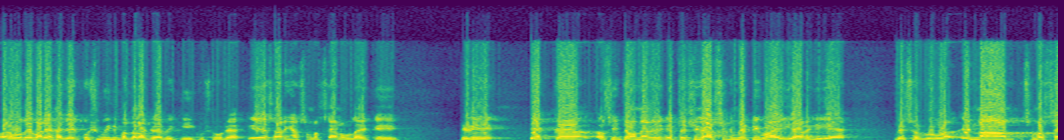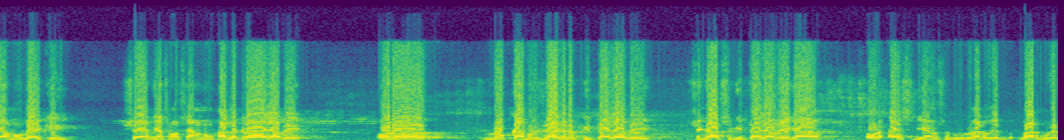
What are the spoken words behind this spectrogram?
ਪਰ ਉਹਦੇ ਬਾਰੇ ਹਜੇ ਕੁਝ ਵੀ ਨਹੀਂ ਪਤਾ ਲੱਗ ਰਿਹਾ ਵੀ ਕੀ ਕੁਝ ਹੋ ਰਿਹਾ। ਇਹ ਸਾਰੀਆਂ ਸਮੱਸਿਆ ਨੂੰ ਲੈ ਕੇ ਜਿਹੜੀ ਇੱਕ ਅਸੀਂ ਚਾਹੁੰਦੇ ਹਾਂ ਵੀ ਇੱਥੇ ਸੰਘਰਸ਼ ਕਮੇਟੀ ਬਣਾਈ ਜਾ ਰਹੀ ਹੈ ਵੀ ਸਰਦੂਲ ਇਹਨਾਂ ਸਮੱਸਿਆਵਾਂ ਨੂੰ ਲੈ ਕੇ ਸ਼ਹਿਰ ਦੀਆਂ ਸਮੱਸਿਆਵਾਂ ਨੂੰ ਹੱਲ ਕਰਾਇਆ ਜਾਵੇ। ਔਰ ਲੋਕਾਂ ਨੂੰ ਜਾਗਰੂਕ ਕੀਤਾ ਜਾਵੇ ਸੰਘਰਸ਼ ਕੀਤਾ ਜਾਵੇਗਾ ਔਰ ਐਸਡੀਐਮ ਸਰਦੂਲਗੜ੍ਹ ਦੇ ਬਾਰਮੂਲੇ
